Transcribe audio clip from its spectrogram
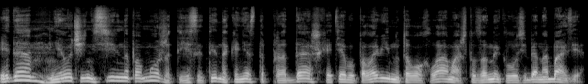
И да, мне очень сильно поможет, если ты наконец-то продашь хотя бы половину того хлама, что заныкал у себя на базе».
